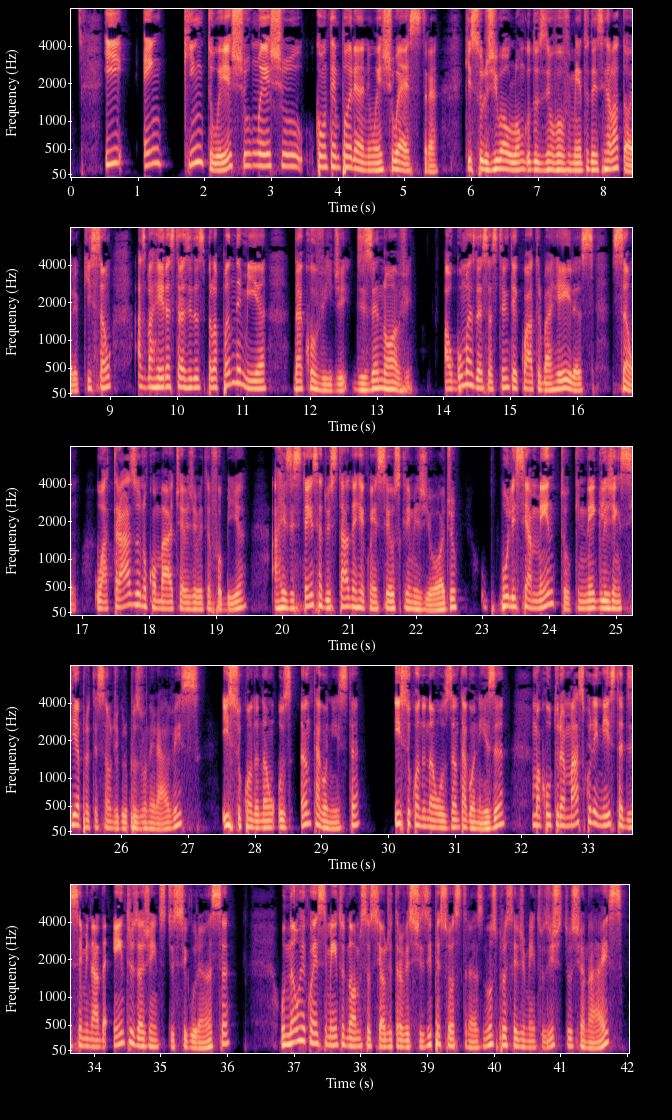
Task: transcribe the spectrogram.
E em quinto eixo, um eixo contemporâneo, um eixo extra, que surgiu ao longo do desenvolvimento desse relatório, que são as barreiras trazidas pela pandemia da Covid-19. Algumas dessas 34 barreiras são o atraso no combate à LGBTfobia, a resistência do Estado em reconhecer os crimes de ódio, o policiamento que negligencia a proteção de grupos vulneráveis, isso quando não os antagonista, isso quando não os antagoniza, uma cultura masculinista disseminada entre os agentes de segurança, o não reconhecimento do nome social de travestis e pessoas trans nos procedimentos institucionais,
